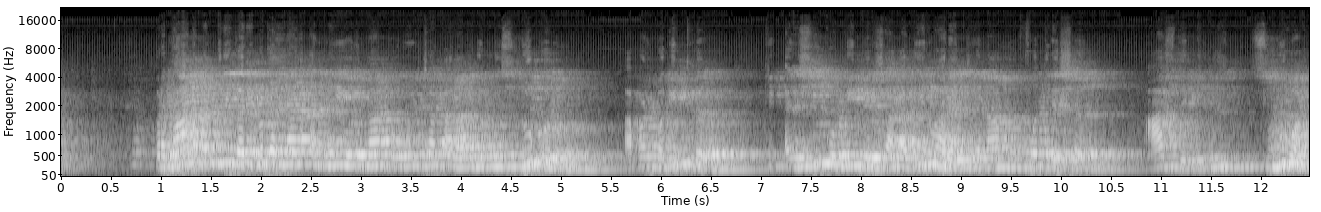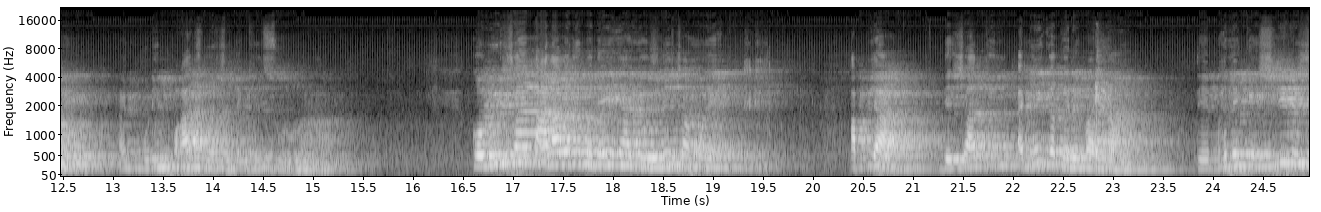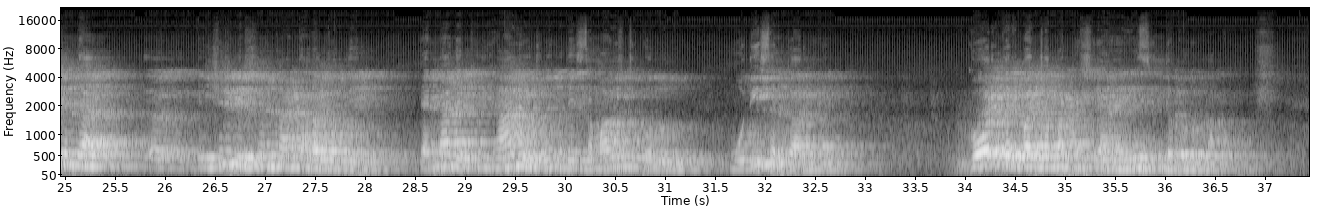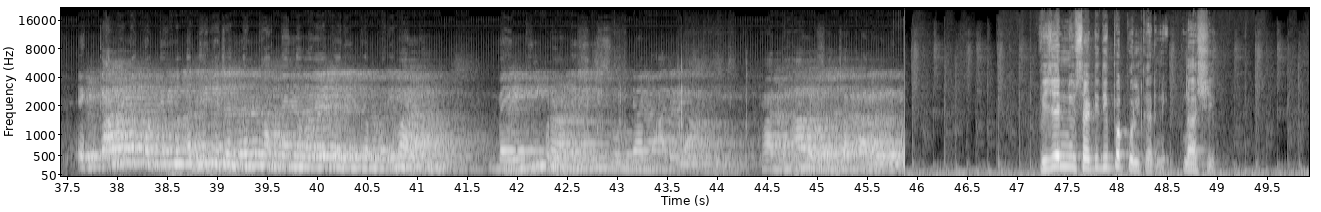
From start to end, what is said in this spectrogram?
प्रधानमंत्री गरीब कल्याण अन्न योजना कोविडच्या कालावधीमध्ये सुरू करून आपण बघितलं की ऐंशी कोटीपेक्षा अधिक भारतीयांना मोफत रेशन आज देखील सुरू आहे आणि पुढील पाच वर्ष देखील कोविडच्या कालावधीमध्ये या योजनेच्यामुळे आपल्या देशातील अनेक गरिबांना ते भले केशरी रेशन केशरी रेशन कार्ड धारक होते त्यांना देखील ह्या योजनेमध्ये समाविष्ट करून मोदी सरकारने गोड गरिबांच्या पाठीशी आहे हे सिद्ध करून दाखवलं एक्कावन्न कोटीहून अधिक जनधन खात्यांद्वारे गरीब गरिबांना बँकिंग प्रणालीशी जोडण्यात आलेला आहे. ह्या दहा वर्षाच्या कालावधीत विजन न्यूजसाठी दीपक कुलकर्णी नाशिक.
